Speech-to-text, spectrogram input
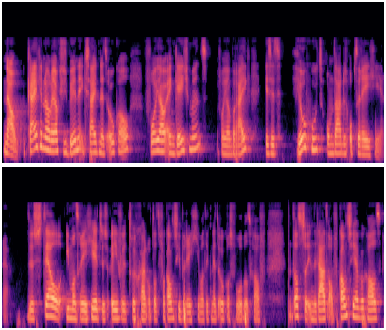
Nou, krijg je nou reacties binnen? Ik zei het net ook al. Voor jouw engagement, voor jouw bereik, is het heel goed om daar dus op te reageren. Dus stel iemand reageert dus even teruggaan op dat vakantieberichtje, wat ik net ook als voorbeeld gaf. Dat ze inderdaad al vakantie hebben gehad.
